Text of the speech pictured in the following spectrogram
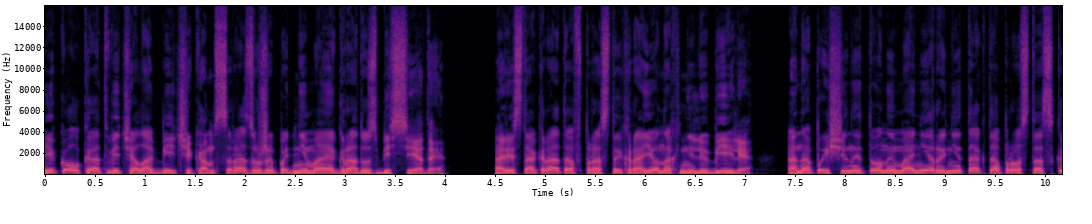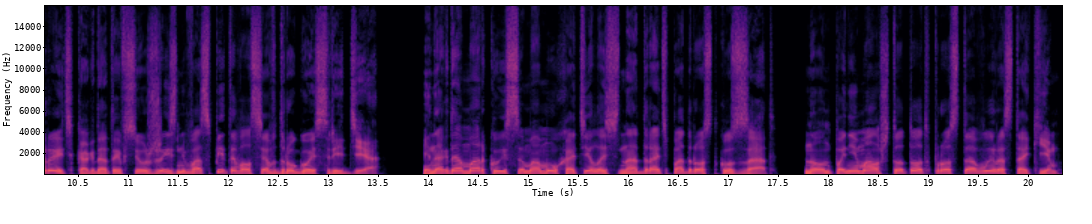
и колко отвечал обидчикам, сразу же поднимая градус беседы. Аристократов в простых районах не любили, а напыщенный тон и манеры не так-то просто скрыть, когда ты всю жизнь воспитывался в другой среде. Иногда Марку и самому хотелось надрать подростку зад, но он понимал, что тот просто вырос таким,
